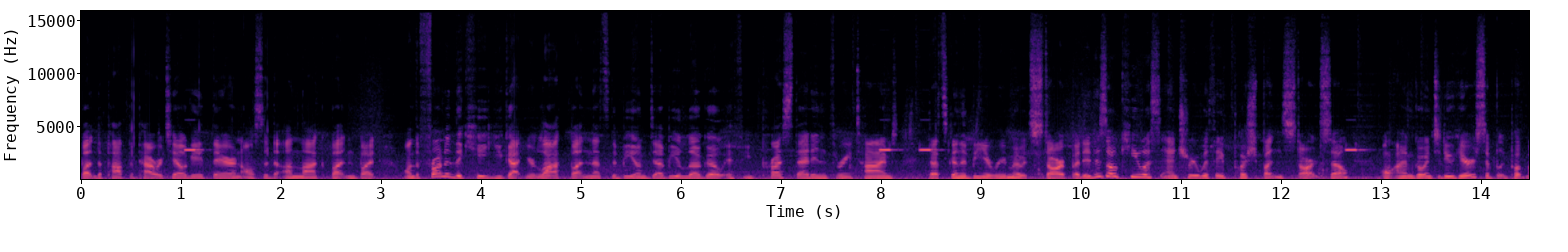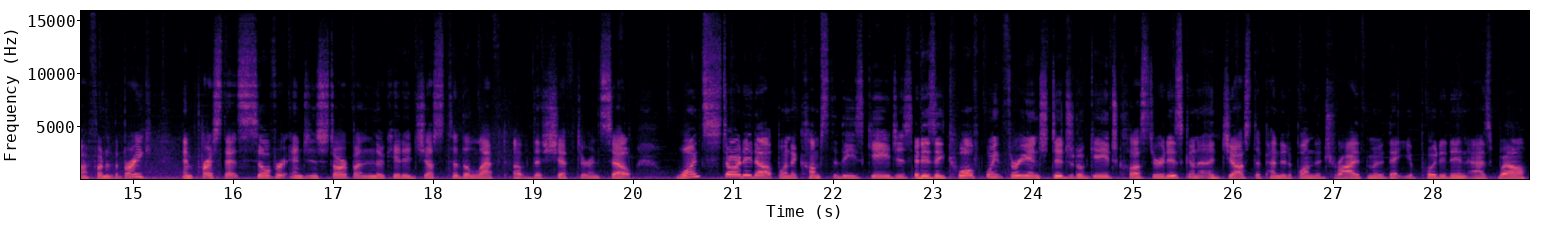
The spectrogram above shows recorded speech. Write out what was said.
button to pop the power tailgate there and also the unlock button. But on the front of the key, you got your lock button. That's the BMW logo. If you press that in three times, that's going to be a remote start. But it is all keyless entry with a push button start. So all I'm going to do here is simply put my foot on the brake and press that silver engine start button located just to the left of the shifter. And so once started up, when it comes to these gauges, it is a 12.3 inch digital gauge cluster. It is gonna adjust dependent upon the drive mode that you put it in as well.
